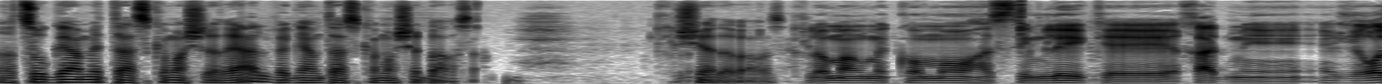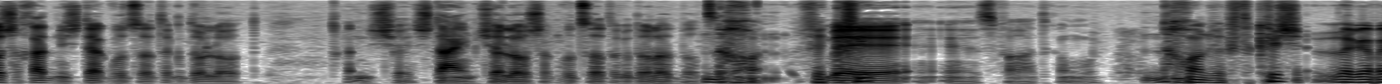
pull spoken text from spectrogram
רצו גם את ההסכמה של ריאל וגם את ההסכמה של ברסה. בשביל הדבר הזה. כלומר, מקומו הסמלי כאחד מ... כראש אחת משתי הקבוצות הגדולות. שתיים, שלוש הקבוצות הגדולות בארצות. נכון, וכפי, בספרד כמובן. נכון, וכפי ש... וגם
